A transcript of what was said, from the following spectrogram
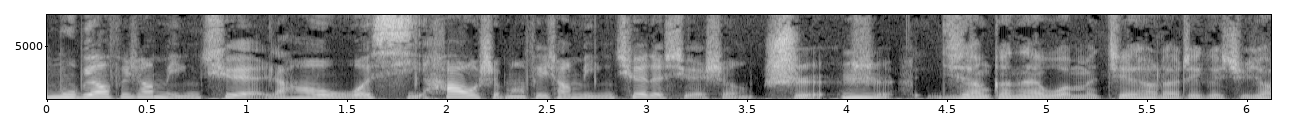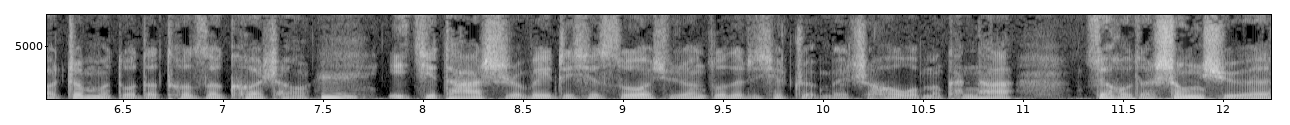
目标非常明确，然后我喜好什么非常明确的学生。是是，你像刚才我们介绍了这个学校这么多的特色课程，嗯，以及他是为这些所有学生做的这些准备之后，我们看他最后的升学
